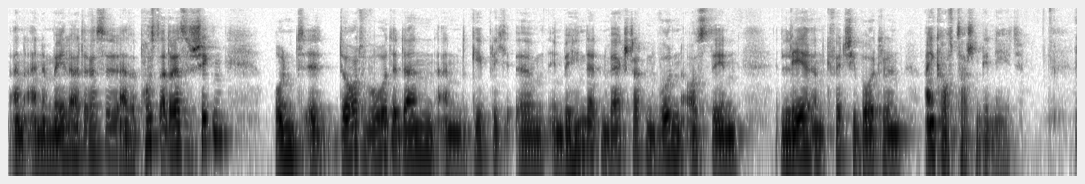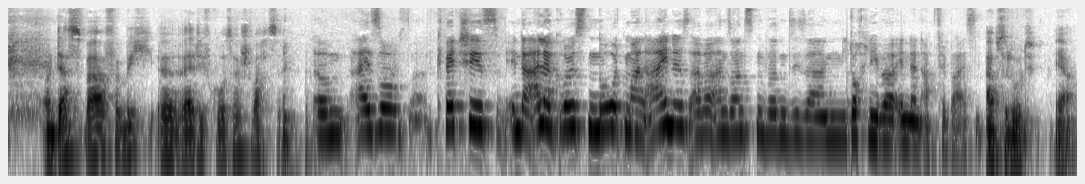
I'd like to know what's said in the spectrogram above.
an eine Mailadresse, also Postadresse schicken und äh, dort wurde dann angeblich ähm, in Behindertenwerkstätten wurden aus den leeren Quetschi-Beuteln Einkaufstaschen genäht. Und das war für mich äh, relativ großer Schwachsinn. Ähm, also Quetschis in der allergrößten Not mal eines, aber ansonsten würden Sie sagen, doch lieber in den Apfel beißen. Absolut, ja.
